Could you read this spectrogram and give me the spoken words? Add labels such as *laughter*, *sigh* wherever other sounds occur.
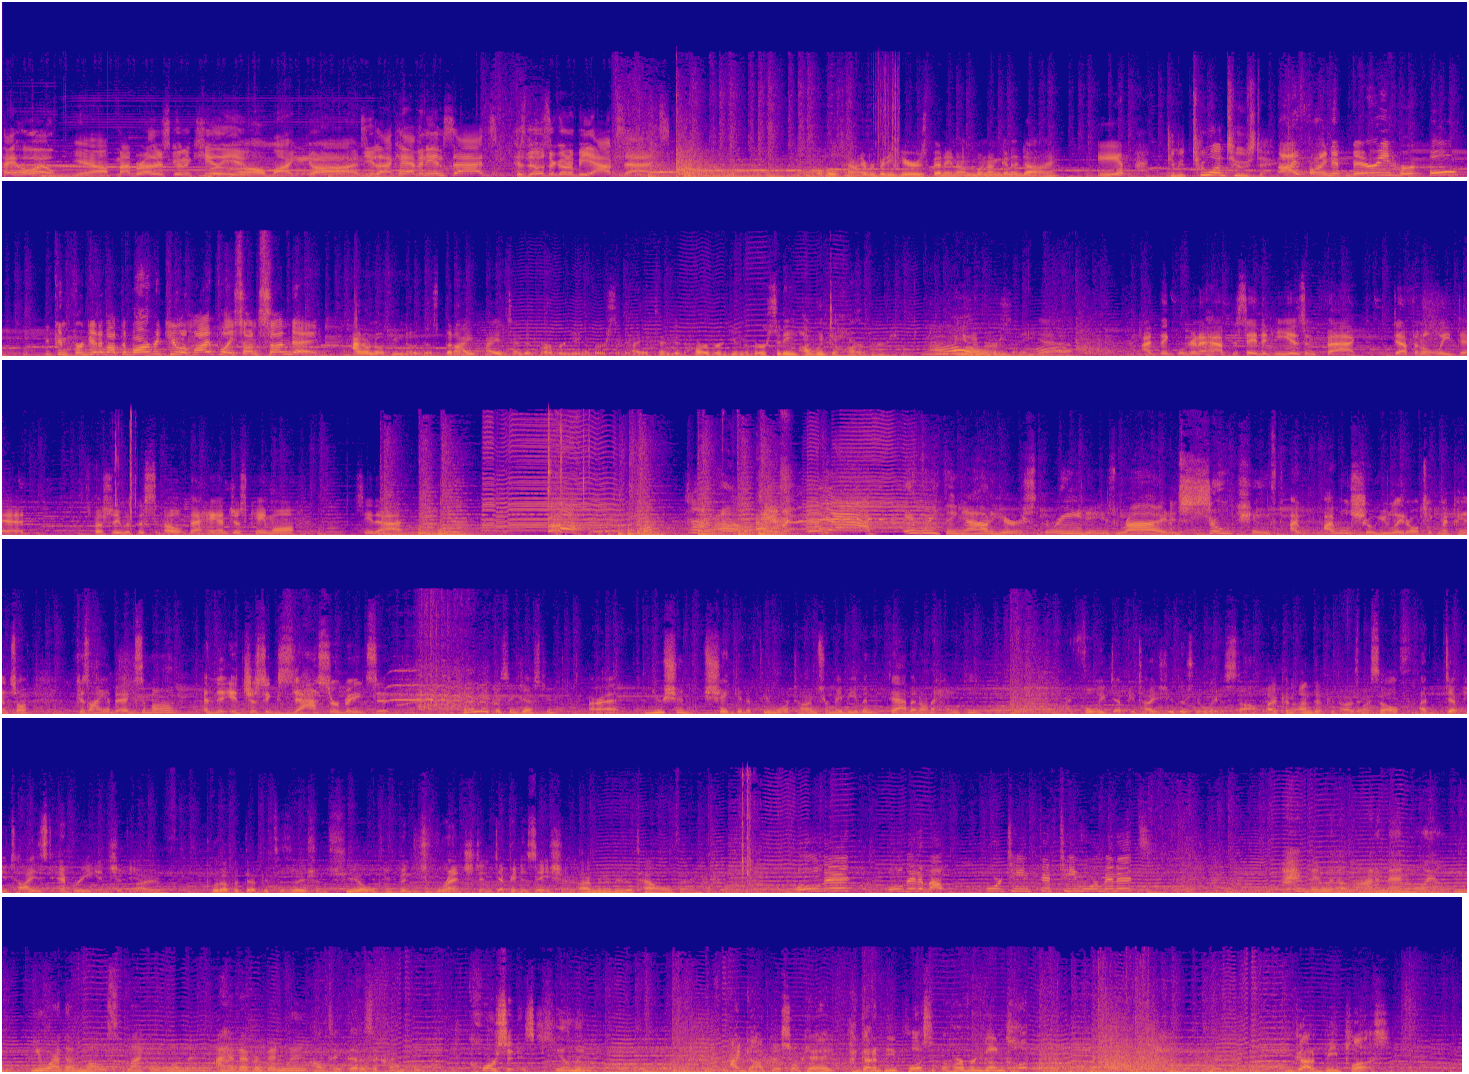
Hey, Hoyle, Yeah. my brother's gonna kill you. Oh my God. Do you like having insides? Because those are gonna be outsides. The whole town, everybody here is betting on when I'm gonna die? Yep. Give me two on Tuesday. I find it very hurtful. You can forget about the barbecue at my place on Sunday. I don't know if you know this, but I, I attended Harvard University. I attended Harvard University. I went to Harvard University, yeah. I think we're gonna have to say that he is, in fact, definitely dead. Especially with this. Oh, the hand just came off. See that? Ah! Everything out here is three days ride. I'm so chafed. I, I will show you later. I'll take my pants off because I have eczema and it just exacerbates it. Can I make a suggestion? All right. You should shake it a few more times or maybe even dab it on a hanky. I fully deputize you. There's no way to stop it. I can undeputize myself. I've deputized every inch of you. I've put up a deputization shield. You've been drenched in deputization. I'm gonna need a towel then. Hold it. Hold it about 14, 15 more minutes. I've been with a lot of men, Hoyle. Hmm. You are the most like a woman I have ever been with. I'll take that as a compliment. Of course it is killing me. I got this, okay? I got a B plus at the Harvard Gun Club. You got a B plus.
